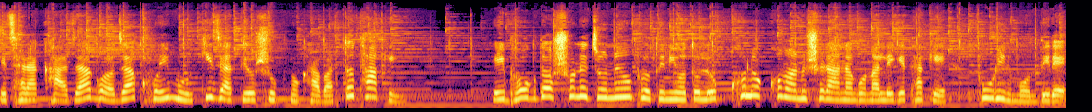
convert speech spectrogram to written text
এছাড়া খাজা, গজা, খই মুরগি জাতীয় শুকনো খাবার তো থাকেই। এই ভোগ দর্শনের জন্যও প্রতিনিয়ত লক্ষ লক্ষ মানুষের আনাগোনা লেগে থাকে পুরীর মন্দিরে।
